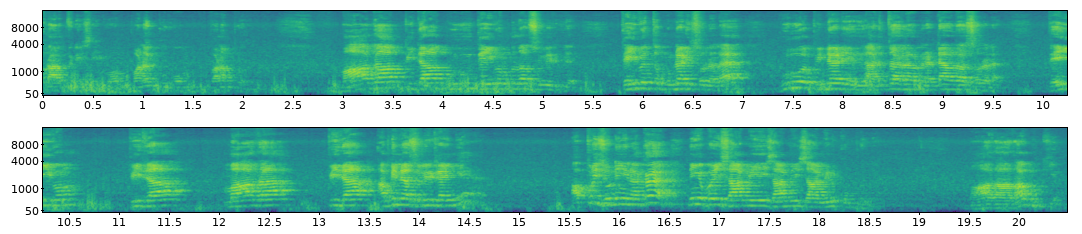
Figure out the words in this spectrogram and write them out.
பிரார்த்தனை செய்வோம் வணங்குவோம் வணங்குவோம் மாதா பிதா குரு தெய்வம்னு தான் சொல்லியிருக்கு. தெய்வத்தை முன்னாடி சொல்லலை குருவை பின்னாடி அடுத்த ரெண்டாவதாக சொல்லலை. தெய்வம் பிதா மாதா பிதா அப்படின்னு நான் சொல்லியிருக்காங்க. அப்படி சொன்னீங்கன்னாக்கா நீங்கள் போய் சாமி சாமி சாமின்னு கும்பிடுங்க. மாதா தான் முக்கியம்.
